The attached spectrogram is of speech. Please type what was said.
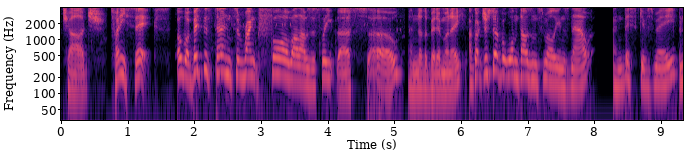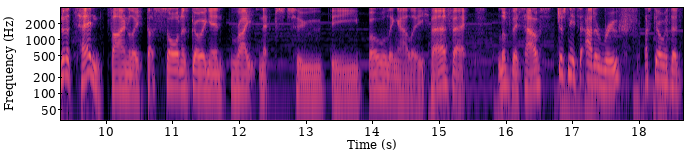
charge? 26. Oh, my business turned to rank 4 while I was asleep there, so another bit of money. I've got just over 1,000 simoleons now. And this gives me another 10. Finally, that sauna's going in right next to the bowling alley. Perfect. Love this house. Just need to add a roof. Let's go with a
